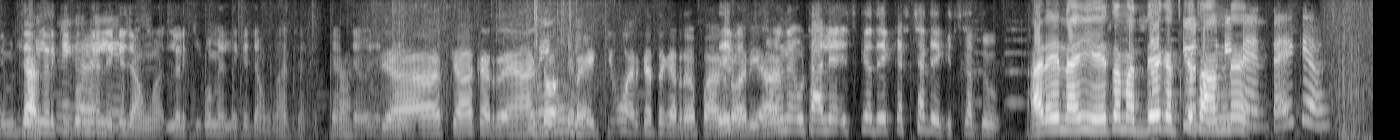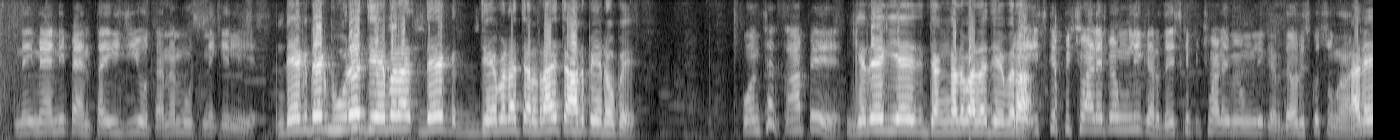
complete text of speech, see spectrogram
लड़की को मैं लेके जाऊँगा लड़की को मैं लेके जाऊँगा अच्छा अच्छा हाँ। अच्छा अच्छा। यार क्या कर रहे हैं यार? क्यों भाई क्यों हरकतें कर रहे हो पागल वाली यार? मैंने उठा लिया इसका देख अच्छा देख इसका तू। अरे नहीं ये तो मत देख इसके क्यों तू नहीं सामने। पहनता है क्या? नहीं मैं नहीं पहनता इजी होता है ना मूतने के लिए। देख देख भूरा जेबरा देख जेबरा चल रहा है चार पैरों पे। कौन सा कहाँ पे? ये देख ये जंगल वाला जेबरा। इसके पिछवाड़े पे उंगली कर दे इसके पिछवाड़े में उंगली कर दे और इसको सुंगा अरे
